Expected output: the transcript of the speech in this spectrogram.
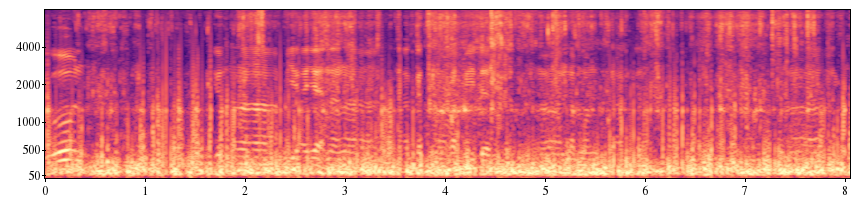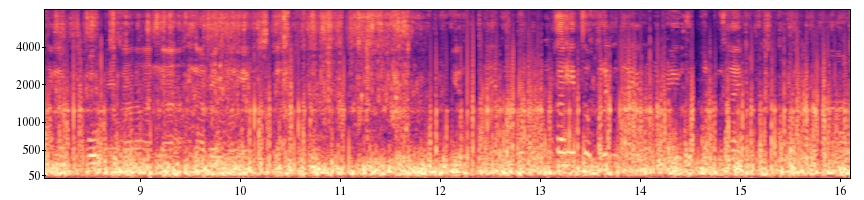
Yun. Yun ang uh, biyaya ng uh, nagat mga kabida mga lamang dagat na kinabubuhay na, na namin mga isda yun ayun nakahito pa rin tayo nakahito pa rin tayo Ah,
